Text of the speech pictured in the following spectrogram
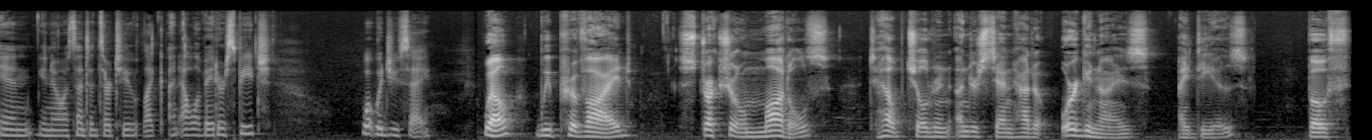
in, you know, a sentence or two, like an elevator speech, what would you say? Well, we provide structural models to help children understand how to organize ideas, both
